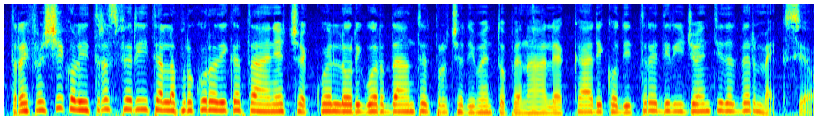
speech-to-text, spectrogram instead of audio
Tra i fascicoli trasferiti alla Procura di Catania c'è quello riguardante il procedimento penale a carico di tre dirigenti del Vermexio,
